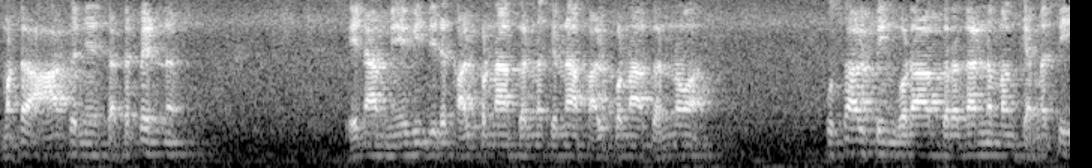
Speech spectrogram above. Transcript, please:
මට ආසනය සැතපෙන්න එනම් මේ විදිහට කල්පනා කරන කෙනා කල්පනා කරනවා කුසල් පින් ගොඩාක් කරගන්න මං කැමති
